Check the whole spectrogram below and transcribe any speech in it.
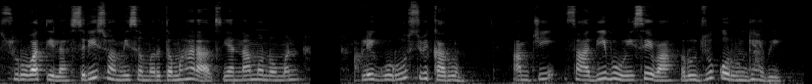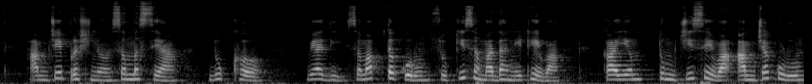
सुरुवातीला श्री स्वामी समर्थ महाराज यांना मनोमन आपले गुरु स्वीकारून आमची साधी भोळी सेवा रुजू करून घ्यावी. आमचे प्रश्न समस्या दुःख व्याधी समाप्त करून सुखी समाधानी ठेवा. कायम तुमची सेवा आमच्याकडून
